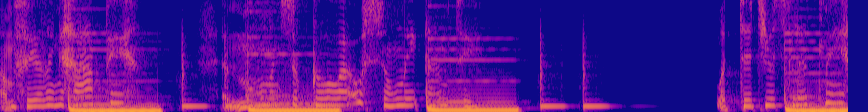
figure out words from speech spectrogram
I'm feeling happy, and moments ago I was only empty. What did you slip me?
